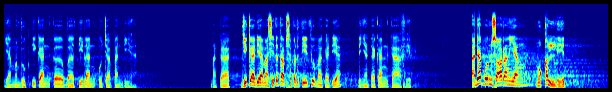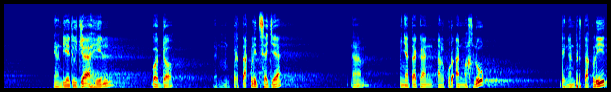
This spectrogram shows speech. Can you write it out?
yang membuktikan kebatilan ucapan dia. Maka jika dia masih tetap seperti itu maka dia dinyatakan kafir. Adapun seorang yang mukallid yang dia itu jahil, bodoh dan bertaklid saja nah, menyatakan Al-Quran makhluk dengan bertaklid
